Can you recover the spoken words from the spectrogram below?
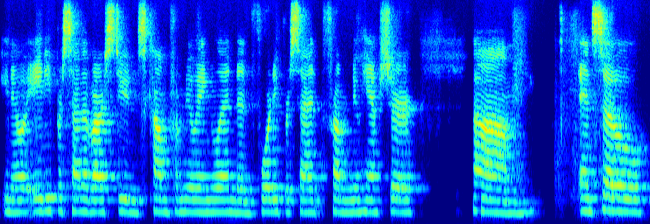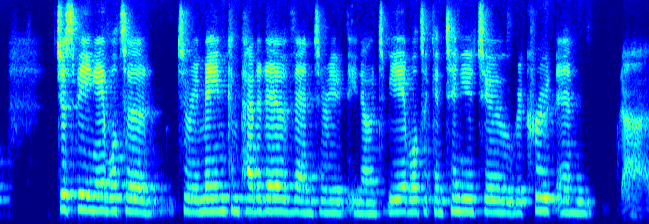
you know, 80% of our students come from New England and 40% from New Hampshire. Um, and so just being able to to remain competitive and to you know to be able to continue to recruit and uh,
